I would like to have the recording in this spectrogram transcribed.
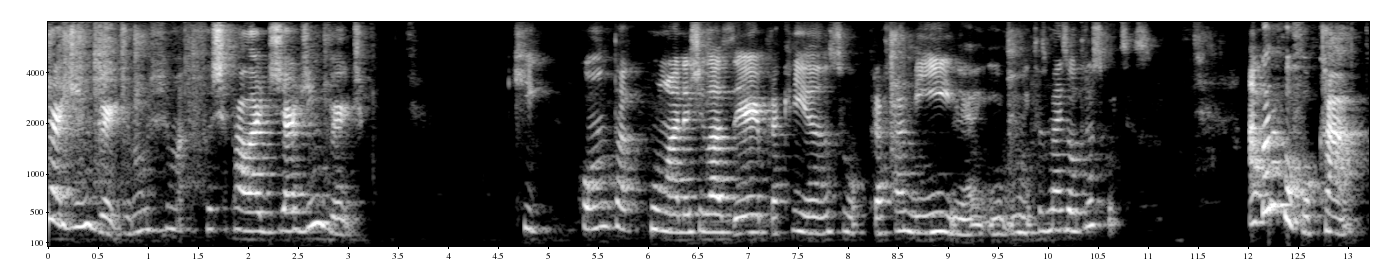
jardim verde. Vamos chamar, falar de jardim verde, que conta com áreas de lazer para criança, para família e muitas mais outras coisas. Agora eu vou focar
